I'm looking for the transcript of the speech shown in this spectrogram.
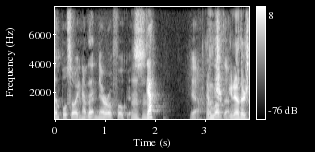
simple so I can have that narrow focus? Mhm. yeah Yeah, I and love that. you know, there's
